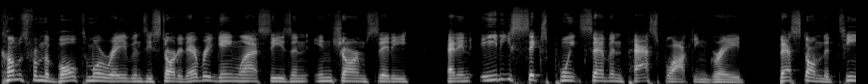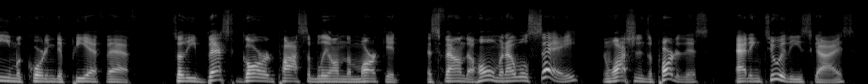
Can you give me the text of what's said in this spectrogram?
Comes from the Baltimore Ravens. He started every game last season in Charm City. Had an 86.7 pass blocking grade, best on the team according to PFF. So the best guard possibly on the market has found a home. And I will say, and Washington's a part of this, adding two of these guys,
